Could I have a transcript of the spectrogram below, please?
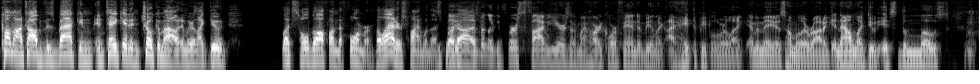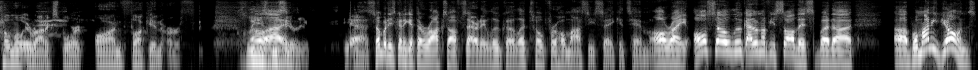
come on top of his back and, and take it and choke him out? And we were like, dude, let's hold off on the former. The latter's fine with us. But you, uh, I spent like the first five years of my hardcore fandom being like, I hate the people who are like MMA is homoerotic, and now I'm like, dude, it's the most homoerotic sport on fucking earth. Please well, be serious. Yeah, somebody's going to get their rocks off Saturday, Luca. Let's hope for Homasi's sake it's him. All right. Also, Luke, I don't know if you saw this, but uh uh Bomani Jones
